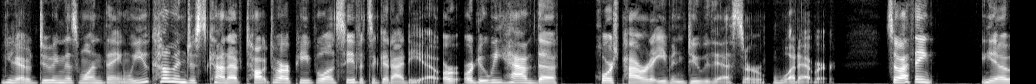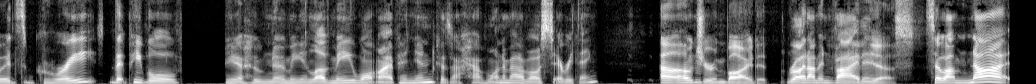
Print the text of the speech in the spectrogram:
you know, doing this one thing. Will you come and just kind of talk to our people and see if it's a good idea? Or or do we have the horsepower to even do this or whatever? So I think, you know, it's great that people, you know, who know me and love me want my opinion because I have one about almost everything. Um, but you're invited right? but I'm invited. yes So I'm not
